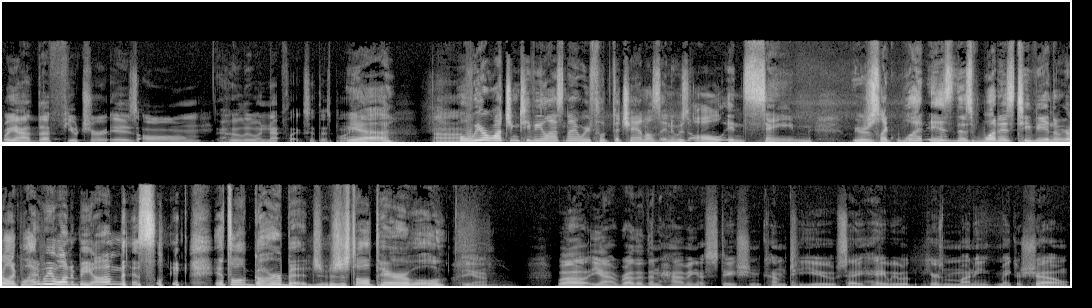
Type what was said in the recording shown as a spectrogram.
Well, yeah. The future is all Hulu and Netflix at this point. Yeah. Um, Well, we were watching TV last night. We flipped the channels, and it was all insane. We were just like, "What is this? What is TV?" And then we were like, "Why do we want to be on this? Like, it's all garbage. It was just all terrible." Yeah. Well, yeah. Rather than having a station come to you, say, "Hey, we would here's money, make a show,"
